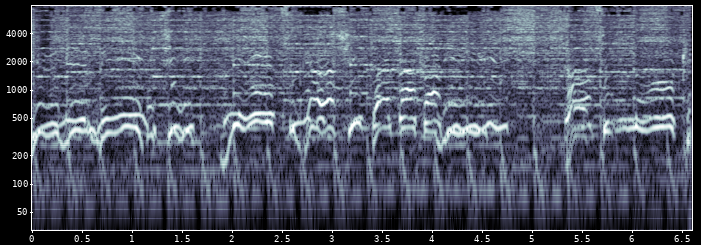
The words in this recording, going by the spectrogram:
夢見立ち熱がしたたかに明日の風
